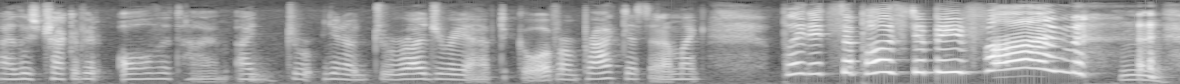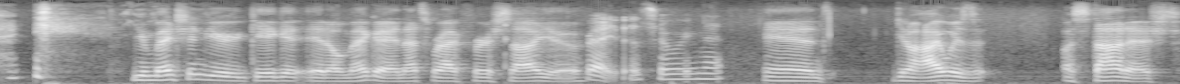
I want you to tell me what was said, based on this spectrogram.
I lose track of it all the time. I, dr- you know, drudgery. I have to go over and practice, and I'm like, but it's supposed to be fun. Mm. you mentioned your gig at, at, Omega, and that's where I first saw you. Right, that's where we met. And you know, I was astonished.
